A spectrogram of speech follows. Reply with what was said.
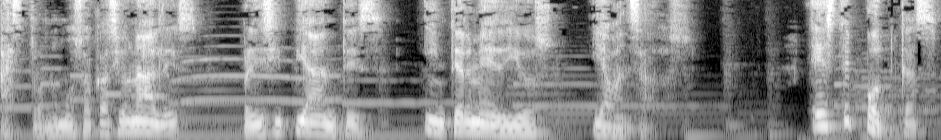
astrónomos ocasionales, principiantes, intermedios y avanzados. Este podcast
